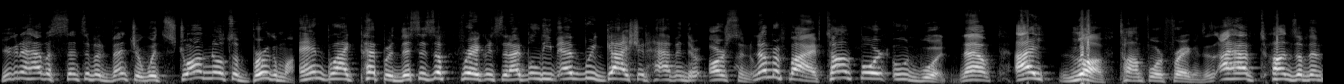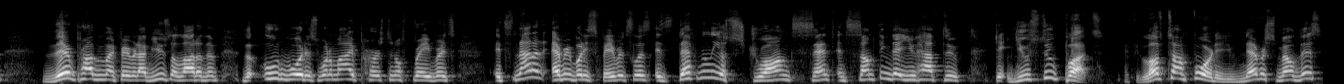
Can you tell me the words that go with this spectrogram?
you're gonna have a sense of adventure with strong notes of bergamot and black pepper. This is a fragrance that I believe every guy should have in their arsenal. Number five, Tom Ford Oud Wood. Now, I love Tom Ford fragrances. I have tons of them. They're probably my favorite. I've used a lot of them. The Oud Wood is one of my personal favorites. It's not on everybody's favorites list. It's definitely a strong scent and something that you have to get used to. But if you love Tom Ford and you've never smelled this,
